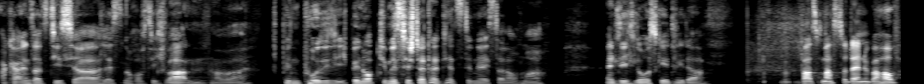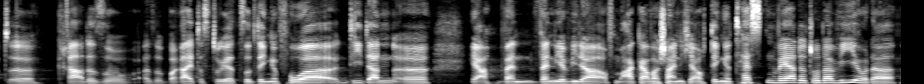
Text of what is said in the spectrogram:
Ackereinsatz dieses Jahr lässt noch auf sich warten, aber ich bin positiv, ich bin optimistisch, dass das jetzt demnächst dann auch mal endlich losgeht wieder. Was machst du denn überhaupt äh, gerade so? Also bereitest du jetzt so Dinge vor, die dann, äh, ja, wenn, wenn ihr wieder auf dem Acker wahrscheinlich auch Dinge testen werdet oder wie? Oder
